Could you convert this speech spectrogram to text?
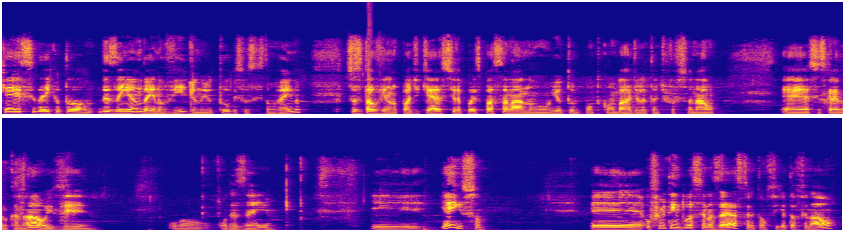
que é esse daí que eu tô desenhando aí no vídeo no YouTube, se vocês estão vendo. Se você está ouvindo no podcast, depois passa lá no youtube.com.br diletante profissional, é, se inscreve no canal e vê o, o desenho. E, e, é isso. É, o filme tem duas cenas extras, então fica até o final.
